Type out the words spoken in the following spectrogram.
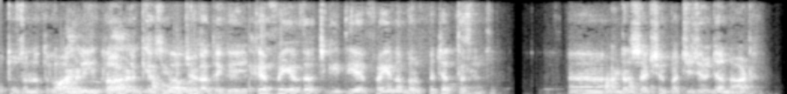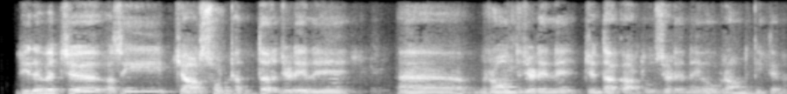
ਉੱਥੋਂ ਸਾਨੂੰ ਤਲਾਹ ਮਿਲੀ ਤਲਾਹ ਮਿਲ ਕੇ ਅਸੀਂ ਉਸ ਜਗ੍ਹਾ ਤੇ ਗਏ। ਇੱਕ ਐਫ ਆਈ ਆਰ ਦਰਜ ਕੀਤੀ F I R number 75 under section 2559 ਜਿਹਦੇ ਵਿੱਚ ਅਸੀਂ 478 ਜਿਹੜੇ ਨੇ ਰੌਂਦ ਜਿਹੜੇ ਨੇ ਜਿੰਦਾ ਕਾਰਤੂਸ ਜਿਹੜੇ ਨੇ ਉਹ ਬਰਾਮਦ ਕੀਤੇ ਨੇ।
